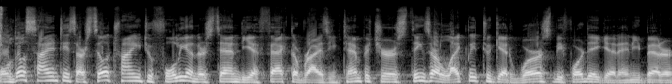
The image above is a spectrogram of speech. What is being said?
Although scientists are still trying to fully understand the effect of rising temperatures, things are likely to get worse before they get any better.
